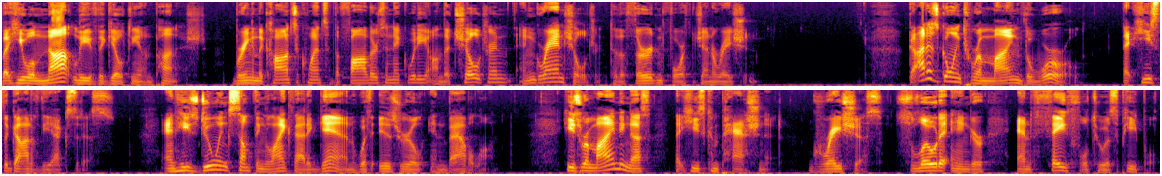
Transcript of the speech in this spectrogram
but he will not leave the guilty unpunished, bringing the consequence of the father's iniquity on the children and grandchildren to the third and fourth generation. God is going to remind the world that he's the God of the Exodus, and he's doing something like that again with Israel in Babylon. He's reminding us that he's compassionate, gracious, slow to anger, and faithful to his people.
